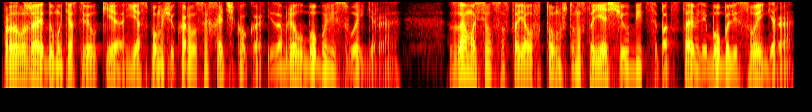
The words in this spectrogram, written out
Продолжая думать о стрелке, я с помощью Карлоса Хэтчкока изобрел Боба Ли Свейгера. Замысел состоял в том, что настоящие убийцы подставили Боба Ли Свейгера,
